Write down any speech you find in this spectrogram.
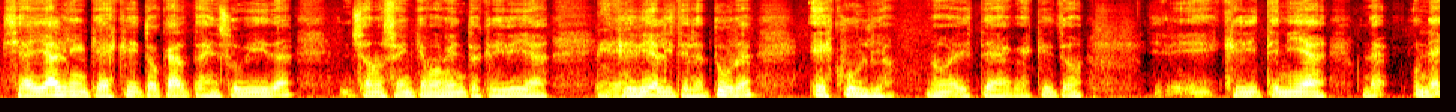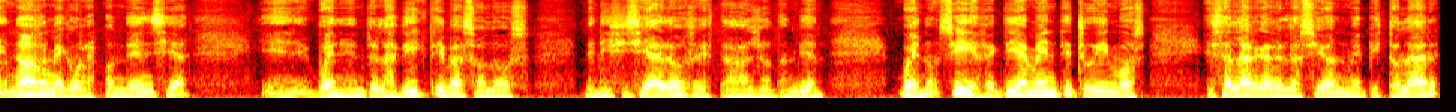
si hay alguien que ha escrito cartas en su vida, yo no sé en qué momento escribía, escribía literatura, es Julio. ¿no? Este, ha escrito, tenía una, enorme correspondencia, eh, bueno, entre las víctimas o los beneficiados estaba yo también. Bueno, sí, efectivamente tuvimos esa larga relación epistolar,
